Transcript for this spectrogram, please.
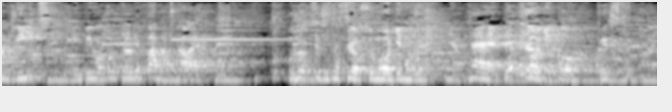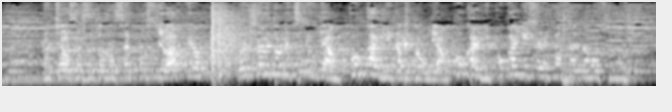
Mám říct, když bych o to chtěl vypadnout, ale ho chci říct asi 8 hodin, ale nějak, ne, 9 hodin, o, oh, Kriste, pane. Začal jsem se to zase pustit, jo, proč tady to vždycky udělám, pokaždý tady to udělám, pokaždý, pokaždý se nechám tady tam Ah.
